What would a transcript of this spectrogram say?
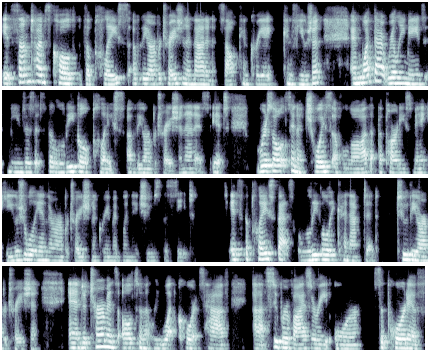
It's sometimes called the place of the arbitration, and that in itself can create confusion. And what that really means means is it's the legal place of the arbitration, and it's, it results in a choice of law that the parties make, usually in their arbitration agreement when they choose the seat. It's the place that's legally connected to the arbitration and determines ultimately what courts have uh, supervisory or supportive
